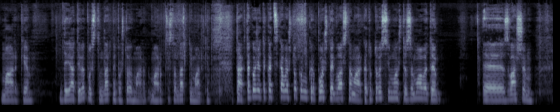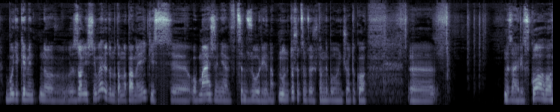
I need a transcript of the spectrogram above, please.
марки. Дев'ятий випуск стандартних поштових марок. Це стандартні марки. Так, також є така цікава штука в Укрпошті, як власна марка. Тобто ви собі можете замовити е, з вашим будь-яким ну, зовнішнім виглядом, ну, там, напевно, є якісь е, обмеження в цензурі. Ну, не то, що цензурі, що там не було нічого такого. Е, не знаю, різкого,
